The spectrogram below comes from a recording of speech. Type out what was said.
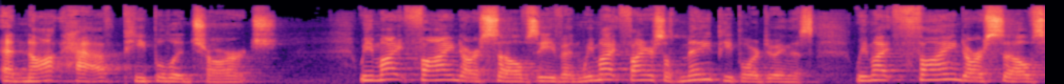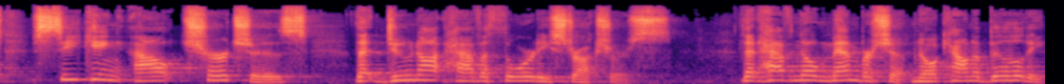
and not have people in charge? We might find ourselves even, we might find ourselves, many people are doing this, we might find ourselves seeking out churches that do not have authority structures that have no membership, no accountability,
